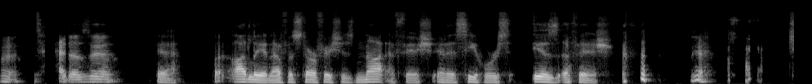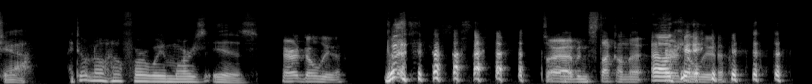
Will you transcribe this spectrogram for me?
yeah. Head does, yeah. Yeah. But oddly enough, a starfish is not a fish, and a seahorse is a fish. Yeah. Yeah. I don't know how far away Mars is. Pareidolia. Sorry, I've been stuck on that. Okay.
